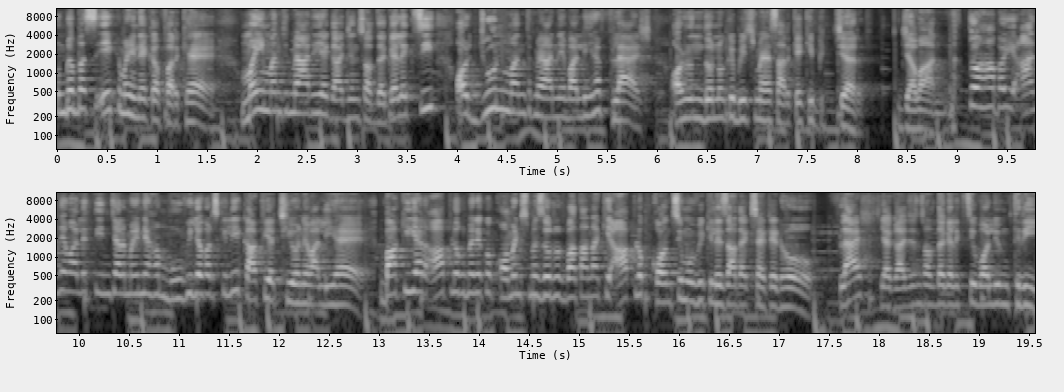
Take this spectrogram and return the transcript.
उनमें बस एक महीने का फ़र्क है। मई मंथ में आ रही है गार्जियंस ऑफ़ द गैलेक्सी और जून मंथ में आने वाली है फ्लैश और उन दोनों के बीच में है सार्के की पिक्चर जवान। तो हाँ भाई, आने वाले तीन चार महीने हम मूवी लवर्स के लिए काफ़ी अच्छी होने वाली है। बाकी यार, आप लोग मेरे को कमेंट्स में ज़रूर बताना कि आप लोग कौन सी मूवी के लिए ज़्यादा एक्साइटेड हो। फ्लैश या guardians of the galaxy volume three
